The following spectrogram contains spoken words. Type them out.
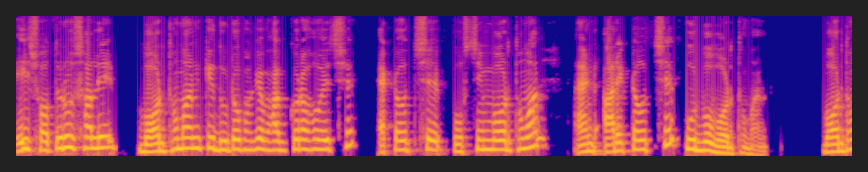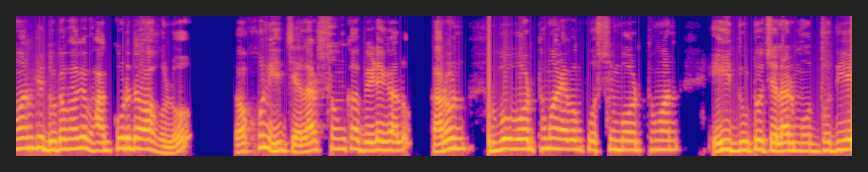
এই সতেরো সালে বর্ধমানকে দুটো ভাগে ভাগ করা হয়েছে। একটা হচ্ছে পশ্চিম বর্ধমান অ্যান্ড আরেকটা হচ্ছে পূর্ব বর্ধমান। বর্ধমানকে দুটো ভাগে ভাগ করে দেওয়া হলো। তখনই জেলার সংখ্যা বেড়ে গেল। কারণ পূর্ব বর্ধমান এবং পশ্চিম বর্ধমান এই দুটো জেলার মধ্য দিয়ে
